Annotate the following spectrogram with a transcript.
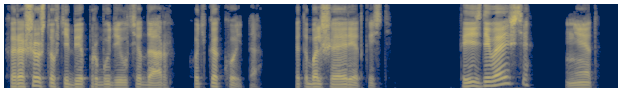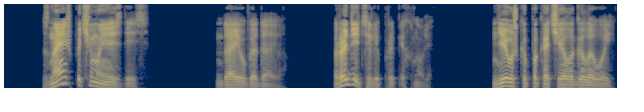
Хорошо, что в тебе пробудился дар, хоть какой-то. Это большая редкость. Ты издеваешься? Нет. Знаешь, почему я здесь? Дай угадаю. Родители пропихнули. Девушка покачала головой.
